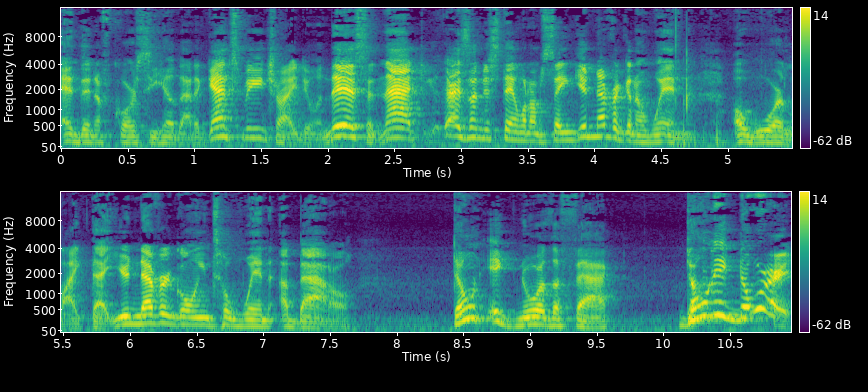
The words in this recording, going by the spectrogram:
And then, of course, he held that against me, tried doing this and that. You guys understand what I'm saying? You're never going to win a war like that. You're never going to win a battle. Don't ignore the fact. Don't ignore it.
